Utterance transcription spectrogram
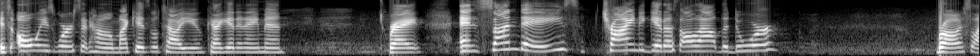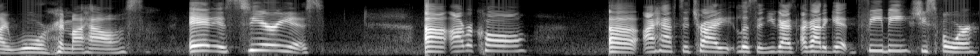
It's always worse at home. My kids will tell you. Can I get an amen? amen? Right? And Sundays, trying to get us all out the door, bro, it's like war in my house. It is serious. Uh, I recall uh, I have to try. Listen, you guys, I got to get Phoebe. She's four.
